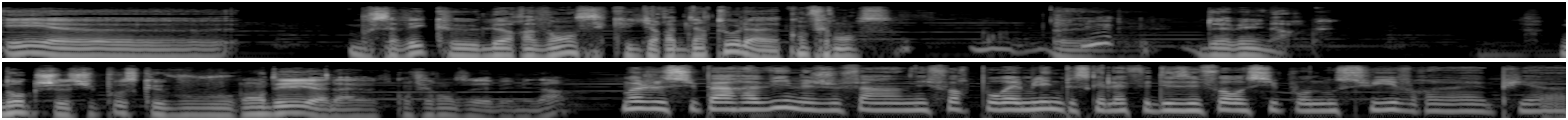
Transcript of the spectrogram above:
et euh, vous savez que l'heure avance et qu'il y aura bientôt la conférence euh, de la Béménard. Donc je suppose que vous vous rendez à la conférence de la Béménard. Moi, je suis pas ravie, mais je fais un effort pour Emeline parce qu'elle a fait des efforts aussi pour nous suivre. euh, Et puis, euh,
